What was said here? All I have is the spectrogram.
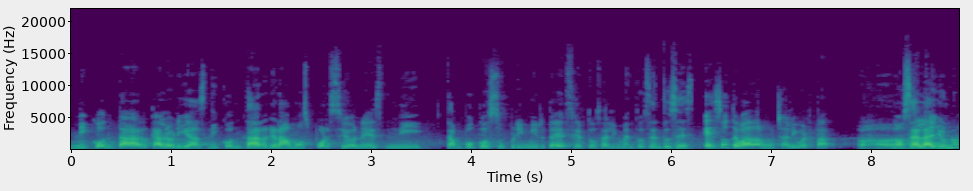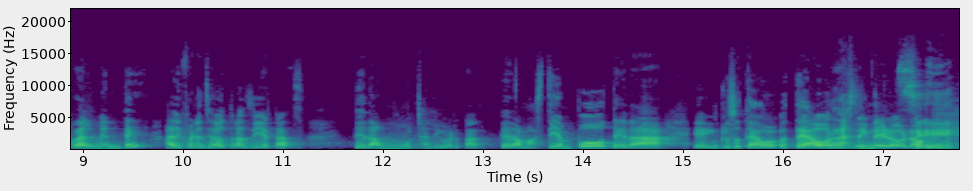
ni contar calorías, ni contar gramos, porciones, ni tampoco suprimirte de ciertos alimentos. Entonces, eso te va a dar mucha libertad. o sea, el ayuno realmente, a diferencia de otras dietas, te da mucha libertad, te da más tiempo, te da, eh, incluso te, te, ahorras dinero, ¿no? Sí.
